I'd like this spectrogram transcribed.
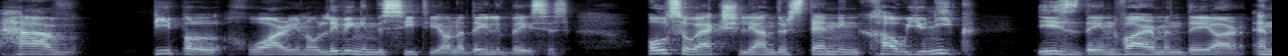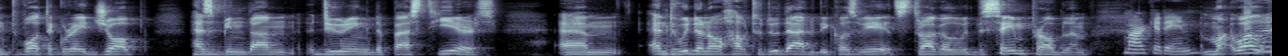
have people who are you know living in the city on a daily basis also actually understanding how unique is the environment they are and what a great job has been done during the past years. Um, and we don't know how to do that because we struggle with the same problem. Marketing. Ma- well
